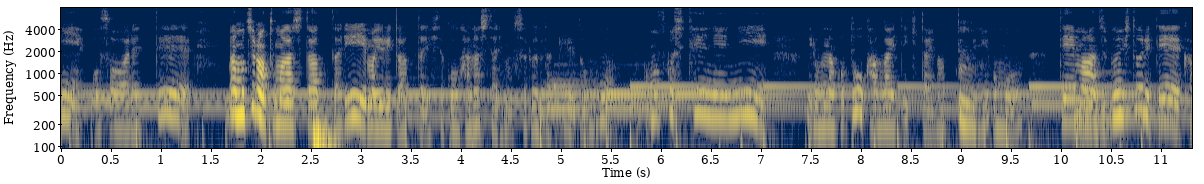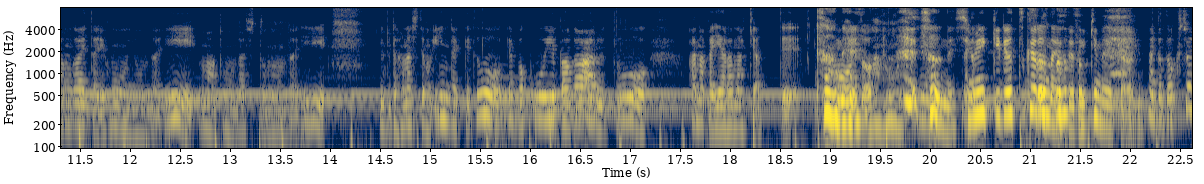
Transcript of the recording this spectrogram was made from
に襲われて、まあ、もちろん友達と会ったり、まあ、ゆりと会ったりしてこう話したりもするんだけれどももう少し丁寧にいろんなことを考えていきたいなっていうふうに思う。でまあ自分一人で考えたり本を読んだり、まあ、友達と飲んだりゆりと話してもいいんだけどやっぱこういう場があるとあなんかやらなきゃって思うと思うし そうね。締め切りを作らないとできないからね。なんか読書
